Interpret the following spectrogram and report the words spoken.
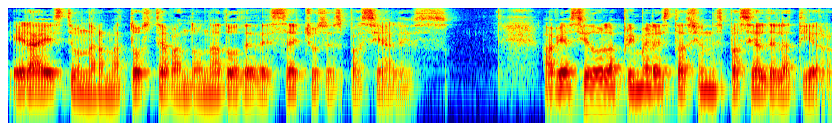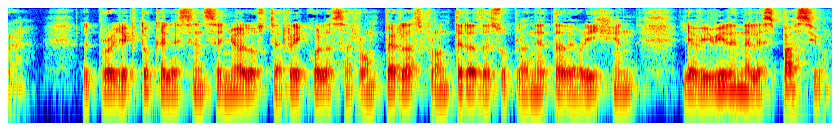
era este un armatoste abandonado de desechos espaciales. Había sido la primera estación espacial de la Tierra, el proyecto que les enseñó a los terrícolas a romper las fronteras de su planeta de origen y a vivir en el espacio,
